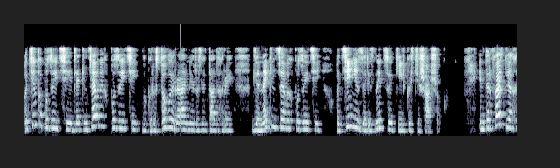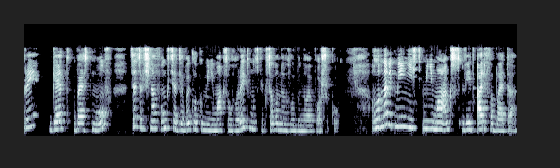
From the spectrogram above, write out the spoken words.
Оцінка позиції для кінцевих позицій використовує реальний результат гри, для некінцевих позицій оцінює за різницею кількості шашок. Інтерфейс для гри Get Best Move це зручна функція для виклику Minimax алгоритму з фіксованою глибиною пошуку. Головна відмінність Minimax від альфа-бета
